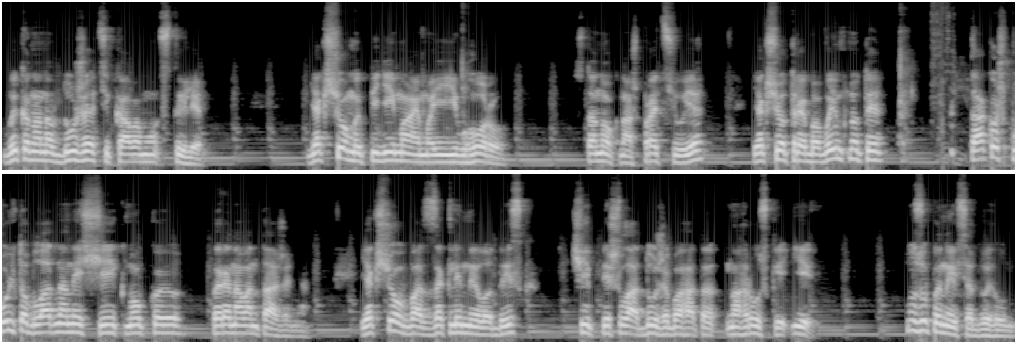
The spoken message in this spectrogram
виконана в дуже цікавому стилі. Якщо ми підіймаємо її вгору, станок наш працює. Якщо треба вимкнути, також пульт обладнаний ще й кнопкою перенавантаження. Якщо у вас заклінило диск, чи пішла дуже багато нагрузки і ну, зупинився двигун,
